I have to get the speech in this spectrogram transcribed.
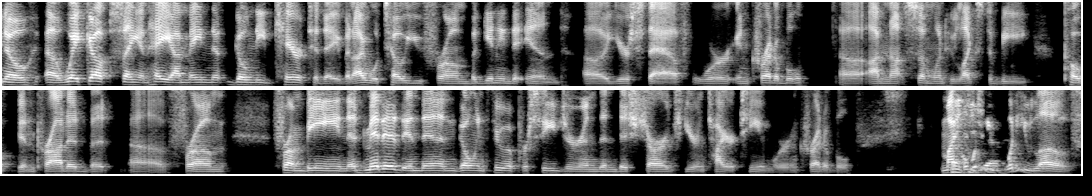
know, uh, wake up saying, "Hey, I may go need care today." But I will tell you from beginning to end, uh, your staff were incredible. Uh, I'm not someone who likes to be poked and prodded, but uh, from from being admitted and then going through a procedure and then discharged, your entire team were incredible. Michael, what, do you, what do you love?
